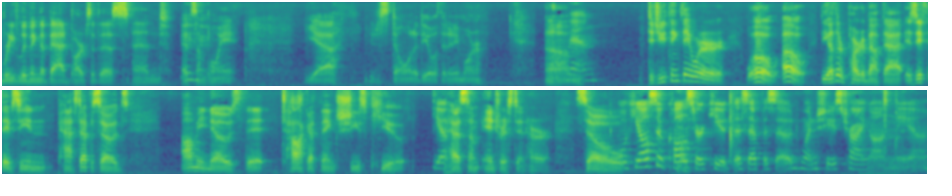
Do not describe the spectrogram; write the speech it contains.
reliving the bad parts of this, and at some Mm-hmm. point, yeah, you just don't want to deal with it anymore. Um, Man. Did you think they were? Whoa! Oh, the other part about that is if they've seen past episodes, Ami knows that Taka thinks she's cute. Yep. and has some interest in her. So Well, he also calls her cute this episode when she's trying on the uh,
